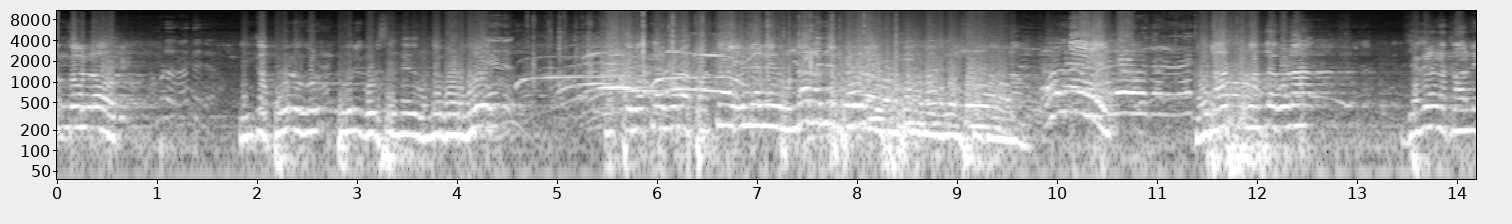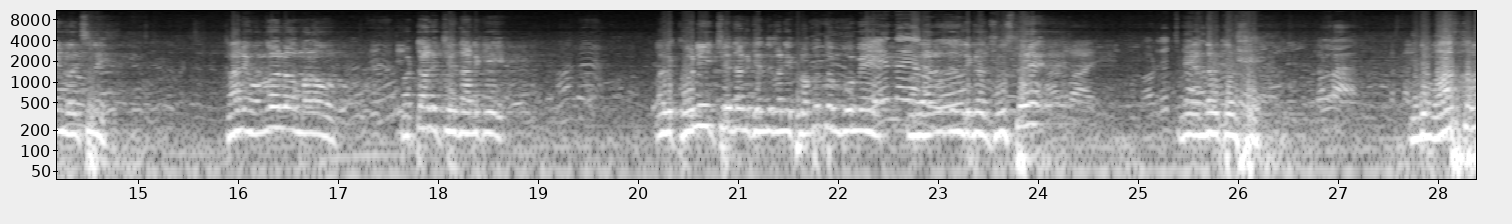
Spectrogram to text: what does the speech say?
ఒంగోలులో ఇంకా పూలు పూలి పూరి అనేది ఉండకూడదు. ప్రతి ఒక్కరు కూడా పక్కా ఇల్లు అనేది ఉండాలని చెప్పి కూడా ఈ రాష్ట్రం అంతా కూడా జగనన్న కాలనీలు వచ్చినాయి. కానీ ఒంగోలు మనం పట్టాలు ఇచ్చేదానికి అది కొని ఇచ్చేదానికి ఎందుకని ప్రభుత్వం భూమి దగ్గర చూస్తే మీ అందరూ తెలుసు. ఇది వాస్తవ?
